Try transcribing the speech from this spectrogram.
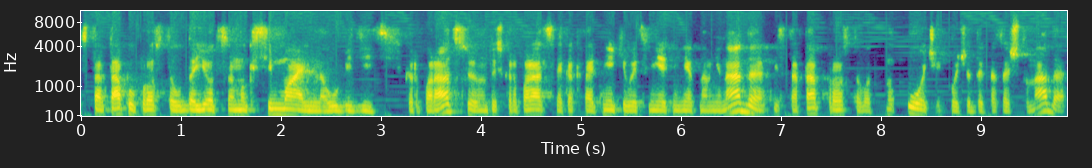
стартапу просто удается максимально убедить корпорацию, ну, то есть корпорация как-то отнекивается, нет, нет, нам не надо, и стартап просто вот, ну, очень хочет доказать, что надо,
